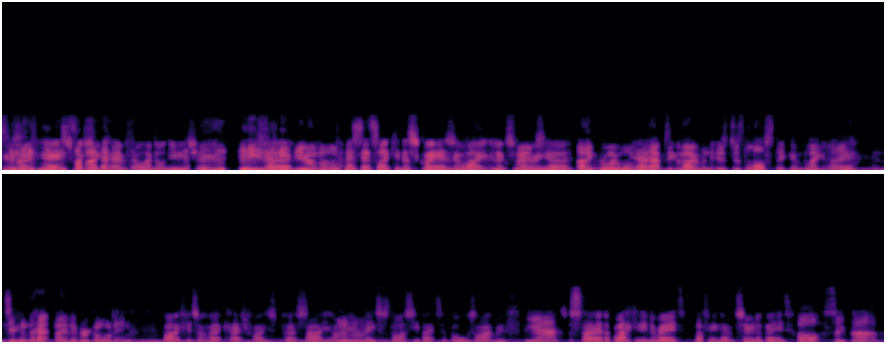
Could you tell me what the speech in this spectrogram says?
Something yes, it's which like- you can find on YouTube. easily The, uh, viewable As they're taking the squares away, it looks which very. Uh, I think Roy Walker yeah. at that particular moment has just lost it completely during that bit of recording but if you're talking about catchphrases per se, I mean, Mhm. it leads us nicely back to Bullseye with yeah stay at the black and in the red, nothing to have two in a bed. oh superb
